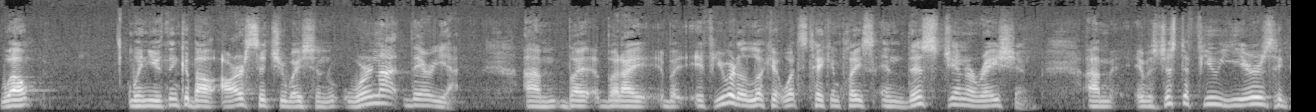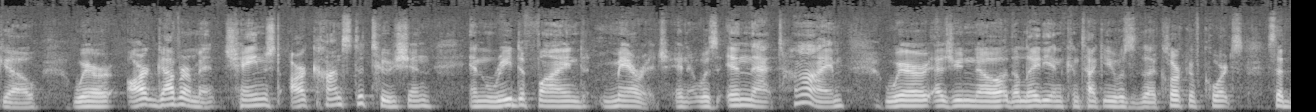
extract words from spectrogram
Well, when you think about our situation, we're not there yet. Um, but, but, I, but if you were to look at what's taken place in this generation, um, it was just a few years ago where our government changed our constitution and redefined marriage. And it was in that time where, as you know, the lady in Kentucky who was the clerk of courts said,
